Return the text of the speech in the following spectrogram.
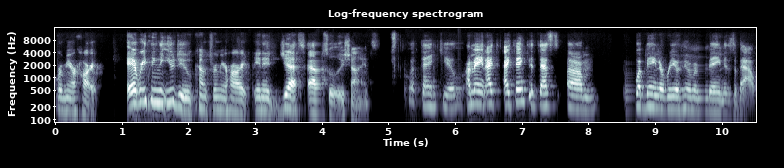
from your heart. Everything that you do comes from your heart and it just absolutely shines. Well thank you. I mean i, I think that that's um, what being a real human being is about.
